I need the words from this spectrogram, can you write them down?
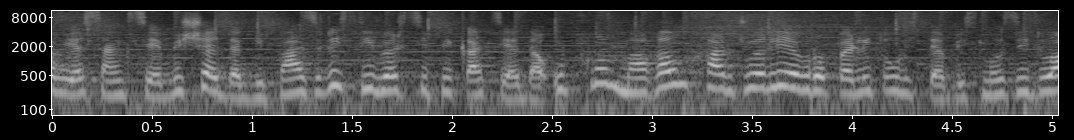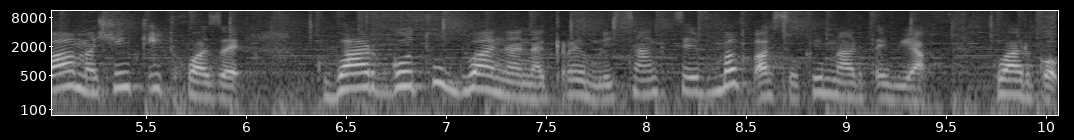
ავიასანქციების შედეგი ბაზრის დივერსიფიკაცია და უფრო მაღალმხარჯველი ევროპელი ტურისტების მოზიდვაა, მაშინ კითხვაზე გვარგო თუ გვანანა კრემლის სანქციებმა პასუხი მარტივია. გვარგო.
